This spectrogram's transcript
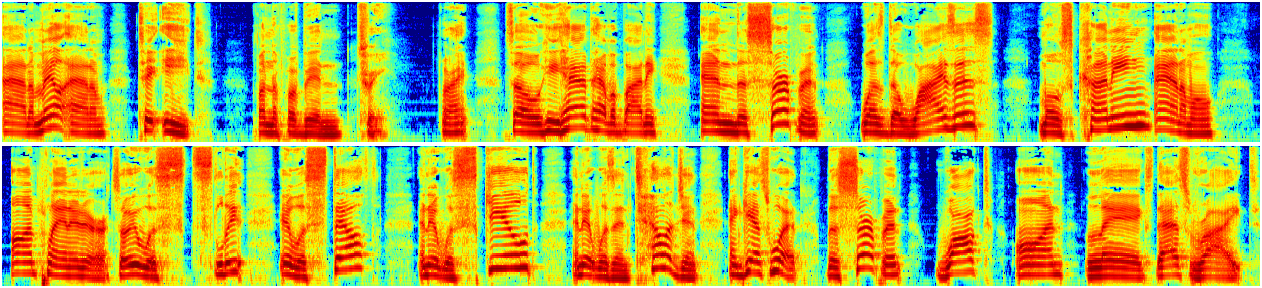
Adam, male Adam, to eat from the forbidden tree. Right? So he had to have a body and the serpent was the wisest, most cunning animal on planet Earth. So it was it was stealth and it was skilled and it was intelligent. And guess what? The serpent walked on legs. That's right.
